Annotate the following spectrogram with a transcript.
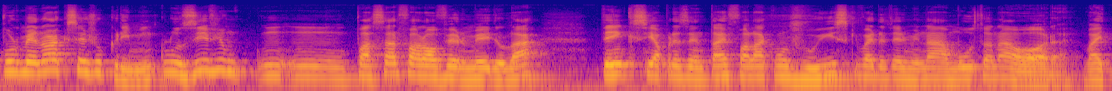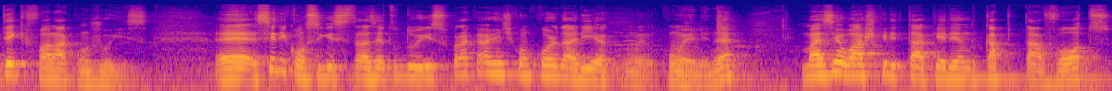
Por menor que seja o crime. Inclusive, um, um, um passar farol vermelho lá tem que se apresentar e falar com o juiz que vai determinar a multa na hora. Vai ter que falar com o juiz. É, se ele conseguisse trazer tudo isso para cá, a gente concordaria com, com ele, né? Mas eu acho que ele está querendo captar votos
